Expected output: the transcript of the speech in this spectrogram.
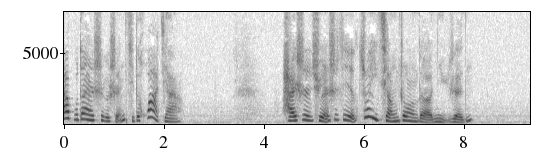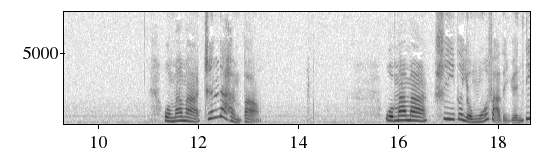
她不但是个神奇的画家，还是全世界最强壮的女人。我妈妈真的很棒。我妈妈是一个有魔法的园丁，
